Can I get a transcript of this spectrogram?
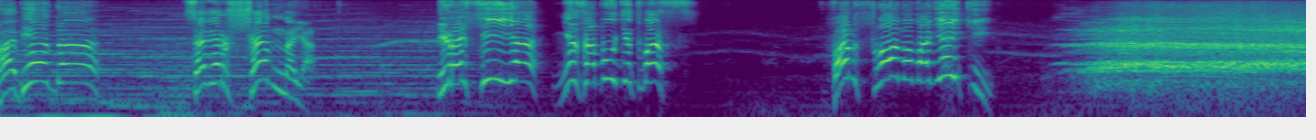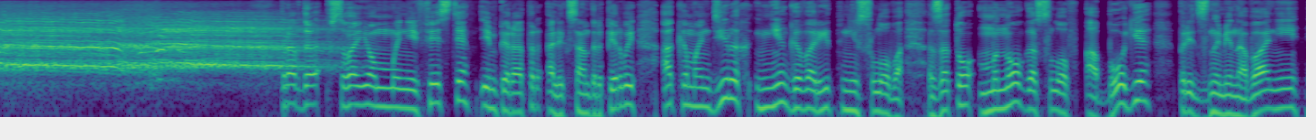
Победа совершенная! И Россия не забудет вас! Вам слава вовеки! Правда, в своем манифесте император Александр I о командирах не говорит ни слова, зато много слов о Боге, предзнаменовании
